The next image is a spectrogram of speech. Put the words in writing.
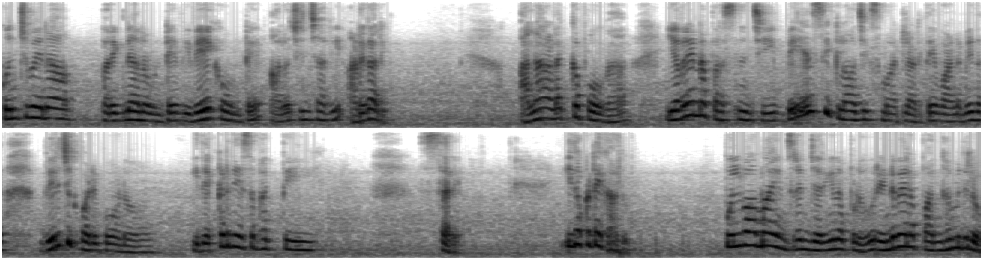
కొంచెమైనా పరిజ్ఞానం ఉంటే వివేకం ఉంటే ఆలోచించాలి అడగాలి. అలా అడగకపోగా ఎవరైనా ప్రశ్నించి బేసిక్ లాజిక్స్ మాట్లాడితే వాళ్ళ మీద విరుచుకు పడిపోవడం ఇది ఎక్కడ దేశభక్తి? సరే ఇదొకటే కాదు. పుల్వామా ఇన్సిడెంట్ జరిగినప్పుడు రెండు వేల పంతొమ్మిదిలో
